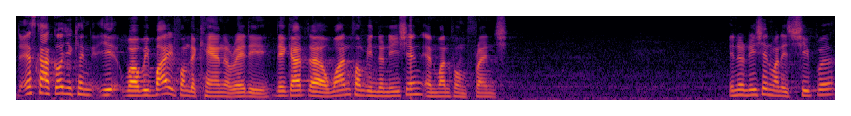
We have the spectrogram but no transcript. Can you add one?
The escargot you can, you, well, we buy it from the can already. They got uh, one from Indonesian and one from French. Indonesian one is cheaper.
